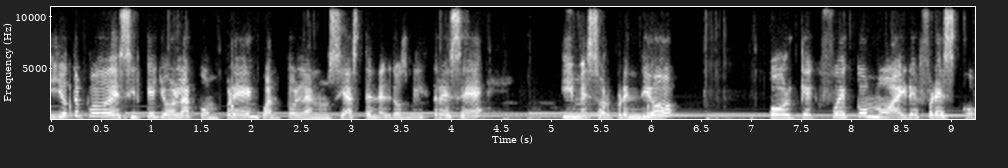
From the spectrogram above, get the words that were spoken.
yo te puedo decir que yo la compré en cuanto la anunciaste en el 2013 y me sorprendió porque fue como aire fresco,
